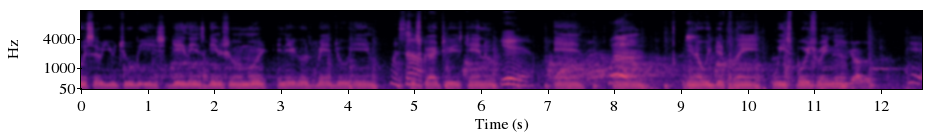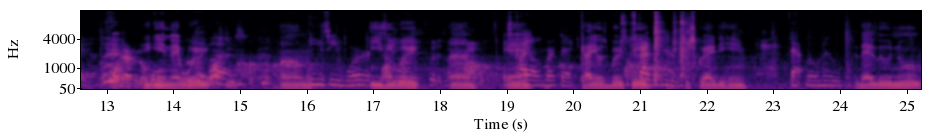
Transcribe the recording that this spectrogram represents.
what's up, YouTube? It's Jalen's Game Show and More, and there goes Banjo M. What's up? Subscribe to his channel, Yeah. and um, you know we just playing Wii Sports right now. Yeah. gotta look. It won't happen no He getting that work, um, Easy work. easy work. Um, It's Kyle's birthday. Kyle's birthday. Subscribe to him. Subscribe to him. That little noob. That little noob.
